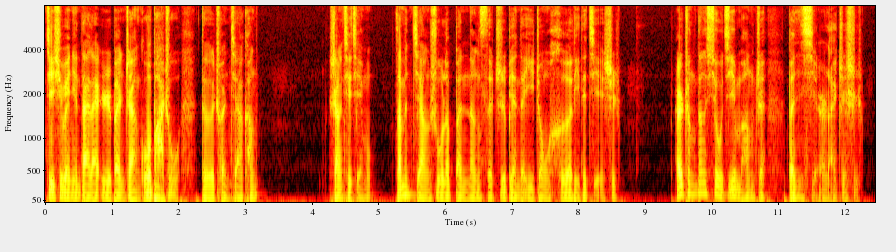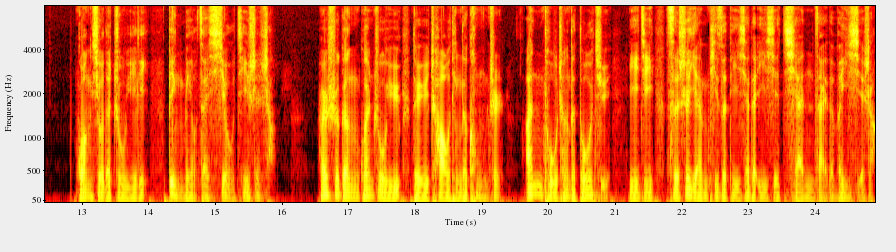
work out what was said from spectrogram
继续为您带来日本战国霸主德川家康。上期节目，咱们讲述了本能寺之变的一种合理的解释。而正当秀吉忙着奔袭而来之时，光秀的注意力并没有在秀吉身上，而是更关注于对于朝廷的控制、安土城的夺取，以及此时眼皮子底下的一些潜在的威胁上。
